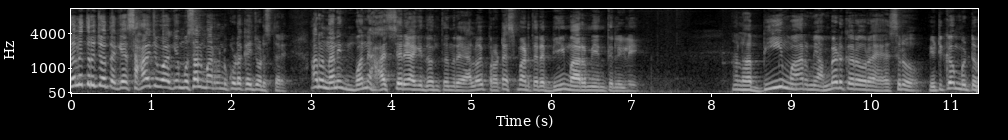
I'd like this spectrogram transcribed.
ದಲಿತರ ಜೊತೆಗೆ ಸಹಜವಾಗಿ ಮುಸಲ್ಮಾನರನ್ನು ಕೂಡ ಕೈ ಜೋಡಿಸ್ತಾರೆ. ಆದರೆ ನನಗೆ ಮೊನ್ನೆ ಆಶ್ಚರ್ಯ ಆಗಿದ್ದು ಅಂತಂದರೆ ಅಲ್ಲೋಗಿ ಪ್ರೊಟೆಸ್ಟ್ ಮಾಡ್ತಾರೆ ಭೀಮ್ ಆರ್ಮಿ ಅಂತ ಹೇಳಿ. ಅಲ್ಲ, ಭೀಮ್ ಆರ್ಮಿ ಅಂಬೇಡ್ಕರ್ ಅವರ ಹೆಸರು ಇಟ್ಕೊಂಬಿಟ್ಟು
